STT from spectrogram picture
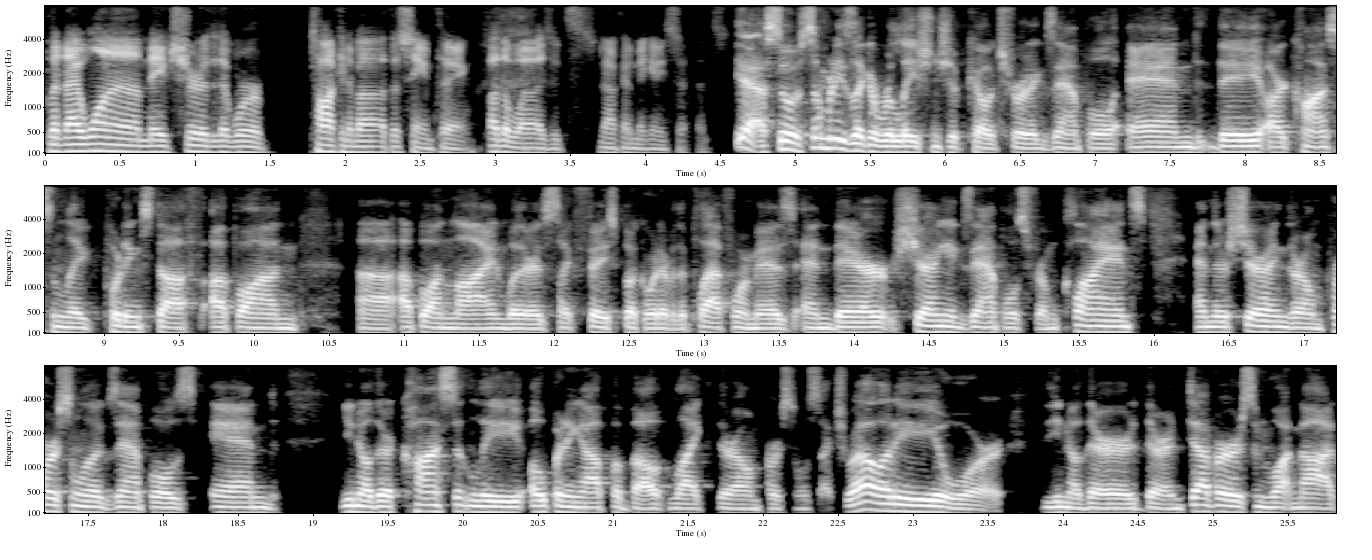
but I want to make sure that we're talking about the same thing. Otherwise, it's not going to make any sense. Yeah. So if somebody's like a relationship coach, for example, and they are constantly putting stuff up on uh, up online, whether it's like Facebook or whatever the platform is, and they're sharing examples from clients and they're sharing their own personal examples and you know they're constantly opening up about like their own personal sexuality or you know their their endeavors and whatnot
